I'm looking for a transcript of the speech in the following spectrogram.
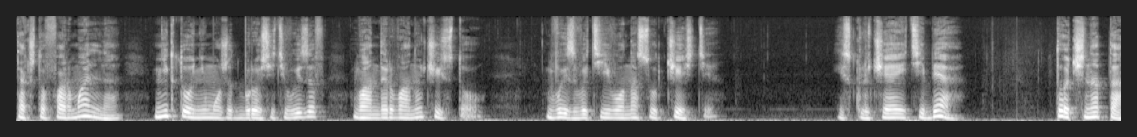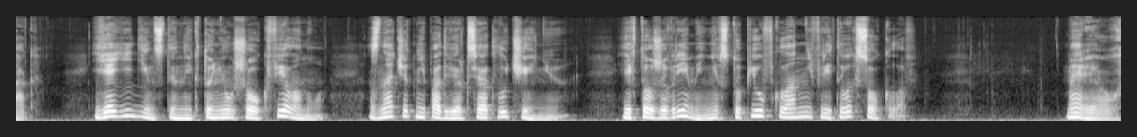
Так что формально никто не может бросить вызов Вандервану Чистоу, вызвать его на суд чести. Исключая тебя. Точно так. Я единственный, кто не ушел к Фелону, значит не подвергся отлучению, и в то же время не вступил в клан нефритовых соколов. Мэриэл,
